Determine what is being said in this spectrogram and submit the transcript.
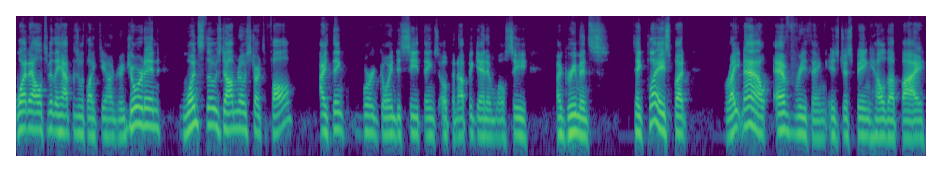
what ultimately happens with like DeAndre Jordan. Once those dominoes start to fall, I think we're going to see things open up again, and we'll see agreements take place. But right now, everything is just being held up by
